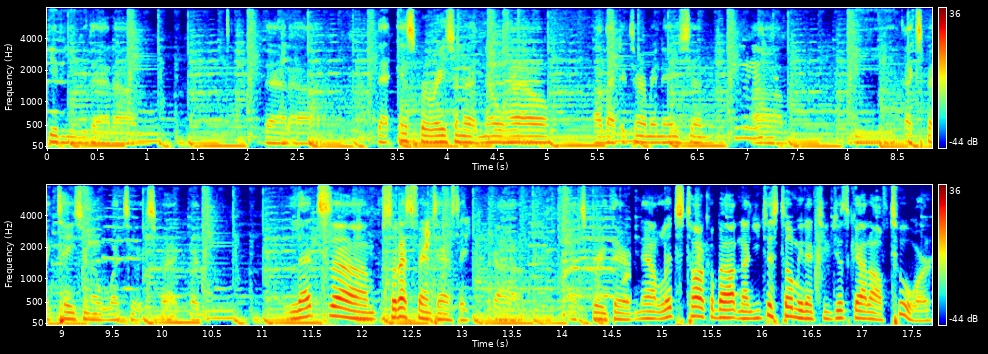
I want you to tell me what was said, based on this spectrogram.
giving you that um, that uh, that inspiration, that know-how, uh, that determination, Mhm. um, the expectation of what to expect. But let's um, so that's fantastic. Uh, that's great there. Now let's talk about. Now you just told me that you just got off tour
